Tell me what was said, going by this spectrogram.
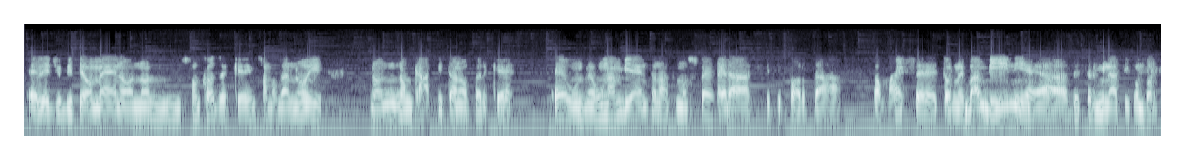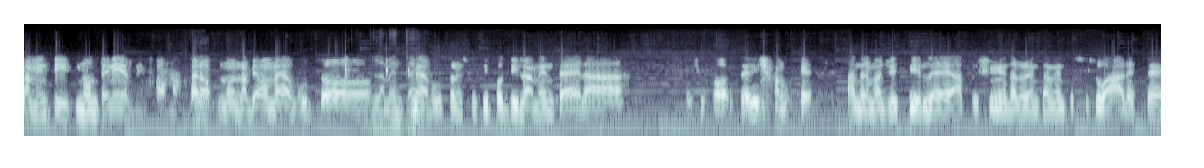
LGBT o meno, non, sono cose che insomma da noi non, non capitano perché è un, un ambiente, un'atmosfera che ti porta insomma, a essere attorno ai bambini e a determinati comportamenti non tenerli, insomma. Però non abbiamo mai avuto, mai avuto nessun tipo di lamentela, se ci fosse diciamo che andremo a gestirle a prescindere dall'orientamento sessuale, se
